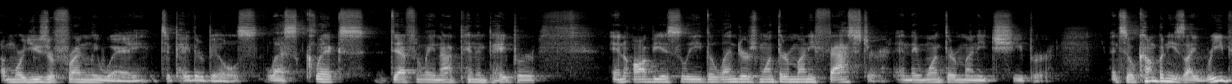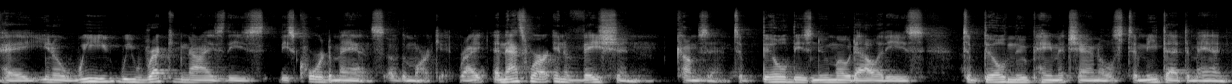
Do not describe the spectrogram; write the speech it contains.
a more user friendly way to pay their bills. Less clicks, definitely not pen and paper. And obviously, the lenders want their money faster and they want their money cheaper. And so companies like Repay, you know, we we recognize these these core demands of the market, right? And that's where our innovation comes in to build these new modalities, to build new payment channels to meet that demand.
